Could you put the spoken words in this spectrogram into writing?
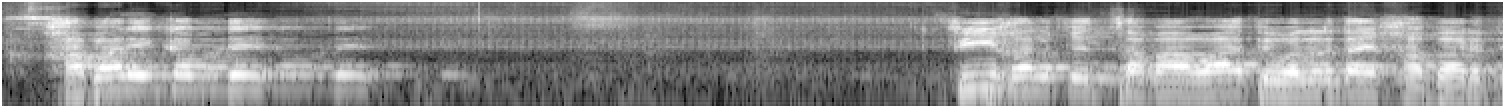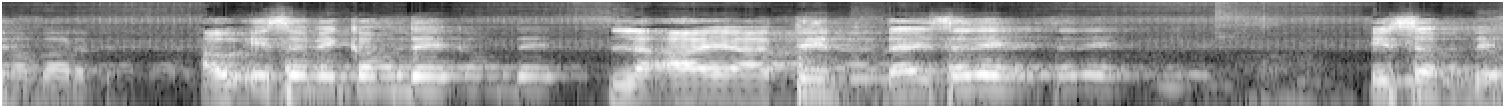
خبري كم ده؟ فی خلق السماوات والارض خبر ده او اسم کم ده لآیات دا اسم ده اسم ده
